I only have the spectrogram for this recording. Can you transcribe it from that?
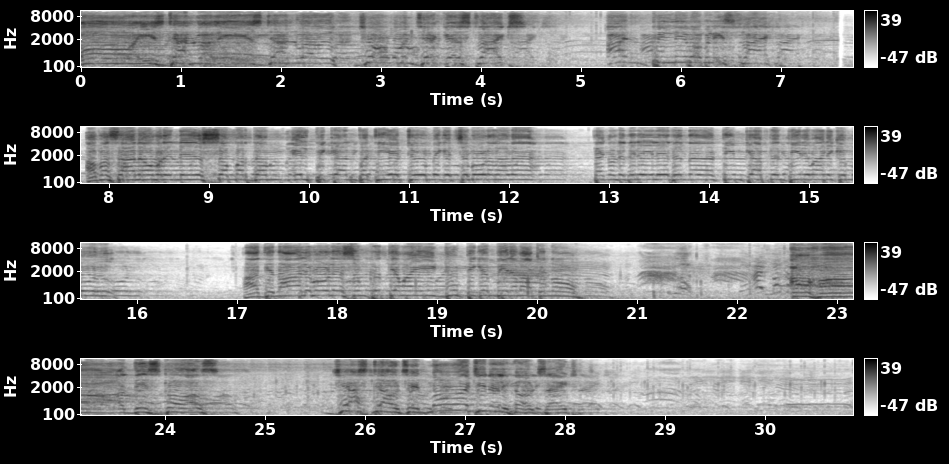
Oh, he's done well, he's done well. Jomon Jekker strikes. Unbelievably strike. അവസാന ഓവറിന്റെ സമ്മർദ്ദം ഏൽപ്പിക്കാൻ പറ്റിയ ഏറ്റവും മികച്ച ബോളറാണ് തങ്ങളുടെ നിരയിലേതെന്ന് team captain തീരുമാനിക്കുമ്പോൾ ആദ്യ നാല് ബോളേഴ്സും കൃത്യമായി duty ഗംഭീരമാക്കുന്നു Aaha this goes just outside marginally outside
